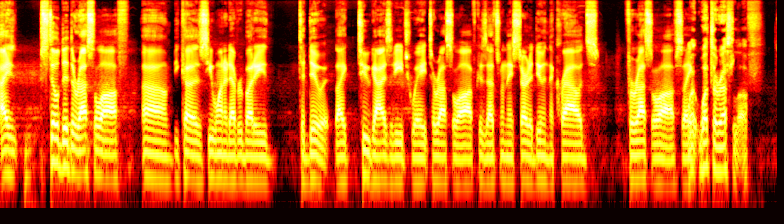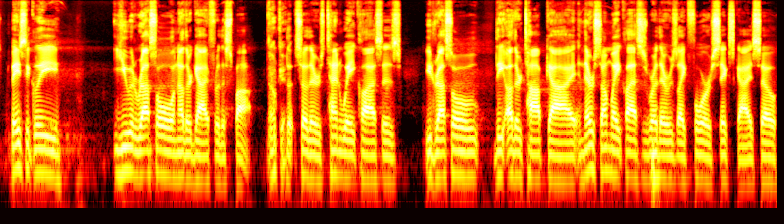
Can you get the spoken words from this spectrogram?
I still did the wrestle off um, because he wanted everybody to do it, like two guys at each weight to wrestle off, because that's when they started doing the crowds for wrestle offs. Like, what's a wrestle off? Basically, you would wrestle another guy for the spot. Okay. So there's ten weight classes. You'd wrestle the other top guy, and there were some weight classes where there was like four or six guys. So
